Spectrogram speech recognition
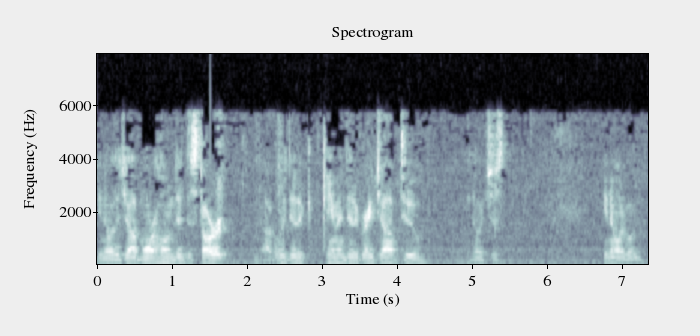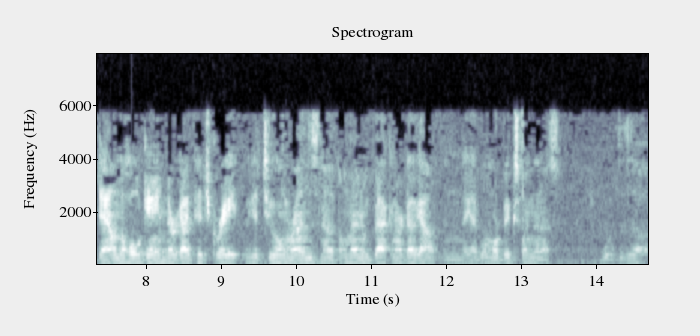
you know, the job Morejon did to start, I really did a, came in did a great job too. You know, it just, you know, down the whole game. Their guy pitched great. We hit two home runs. Now the momentum's back in our dugout, and they had one more big swing than us. What was, uh,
